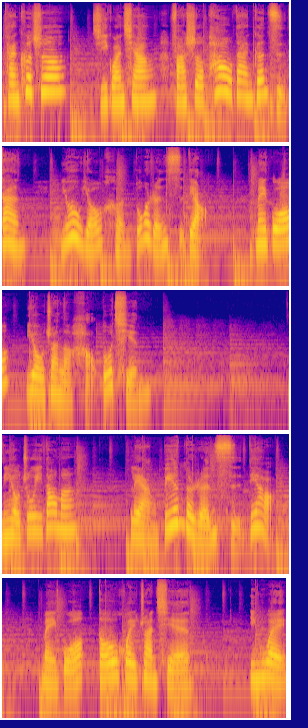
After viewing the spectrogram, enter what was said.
坦克车、机关枪发射炮弹跟子弹，又有很多人死掉。美国又赚了好多钱。你有注意到吗？两边的人死掉。美国都会赚钱，因为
